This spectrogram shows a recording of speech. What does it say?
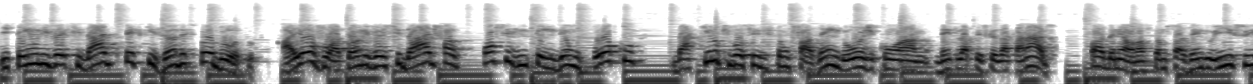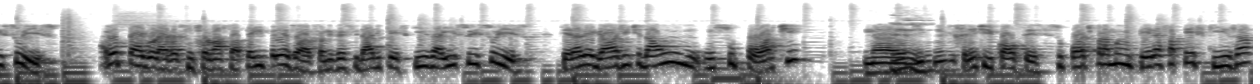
e tem universidades pesquisando esse produto. Aí eu vou até a universidade e falo, posso entender um pouco daquilo que vocês estão fazendo hoje com a, dentro da pesquisa da cannabis? Ó, Daniel, nós estamos fazendo isso, isso, isso. Aí eu pego, levo essa informação até a empresa, ó, essa universidade pesquisa isso, isso, isso. Seria legal a gente dar um, um suporte né, uhum. indiferente de qual seja esse suporte, para manter essa pesquisa,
